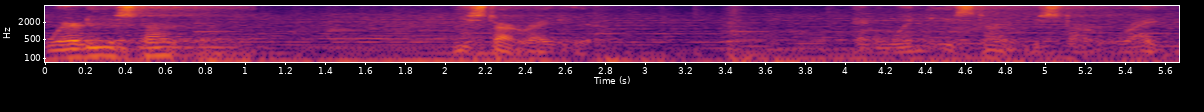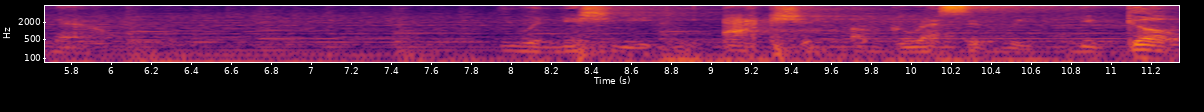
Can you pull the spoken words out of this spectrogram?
Where do you start? You start right here. And when do you start? You start right now you initiate the action aggressively. You go.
